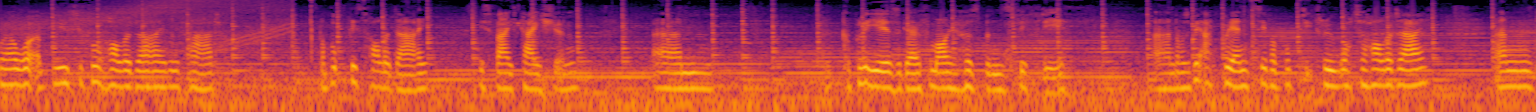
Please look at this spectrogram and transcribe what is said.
Well, what a beautiful holiday we've had. I booked this holiday, this vacation, um, a couple of years ago for my husband's 50th. And I was a bit apprehensive. I booked it through What a Holiday. And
